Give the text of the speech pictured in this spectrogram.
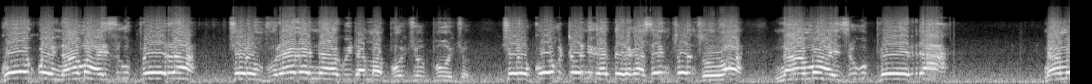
Kokwe nhamo haisi kupera chero mvura yakanaya kuita mabhochobocho chero kokutoni kabereka sentsonzowa nhamo haisi kupera. Nhamo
